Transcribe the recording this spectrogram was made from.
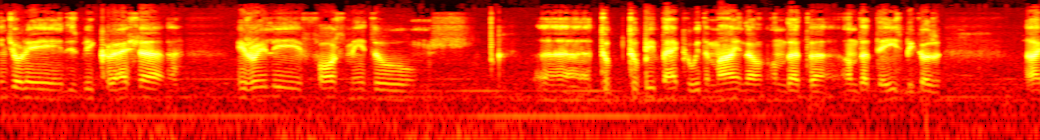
injury, this big crash, uh, it really forced me to uh, to to be back with the mind on, that uh, on that days because I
